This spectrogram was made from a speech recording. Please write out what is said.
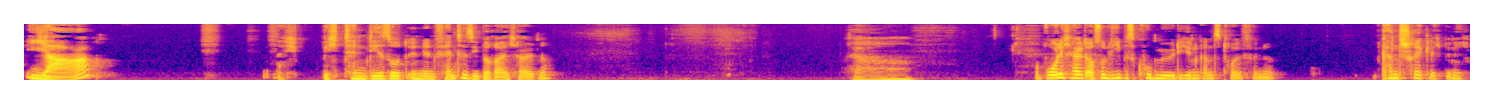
Ja. Ich, ich tendiere so in den Fantasy-Bereich halt, ne? Ja. Obwohl ich halt auch so Liebeskomödien ganz toll finde. Ganz schrecklich bin ich.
